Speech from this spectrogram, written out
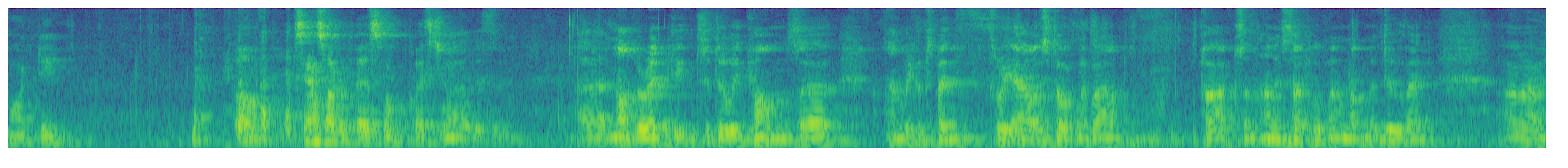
Mike Dinn. oh, sounds like a personal question. Well, this is uh, not directly to do with comms, uh, and we could spend three hours talking about Parkes and honeysuckle, but I'm not going to do that. Uh,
